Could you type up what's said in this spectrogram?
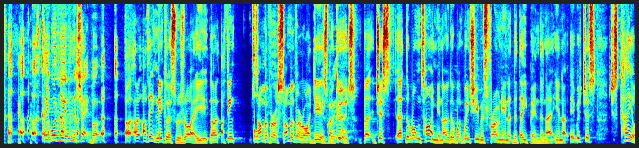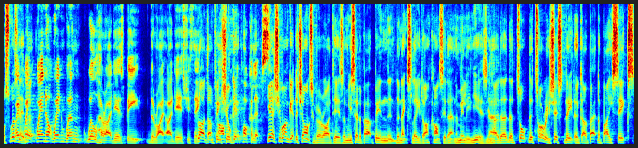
they wouldn't open the checkbook. I, I- I think Nicholas was right. I, I think some of her some of her ideas were good, but just at the wrong time. You know, the, when when she was thrown in at the deep end and that, you know, it was just just chaos, wasn't When, it? when, But- when, not, when, when will her ideas be the right ideas, do you think? Well, I don't think After she'll the get apocalypse. Yeah, she won't get the chance with her ideas. I mean, you said about being the, the next leader. I can't see that in a million years. You know, the, the, Tor- the Tories just need to go back to basics,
